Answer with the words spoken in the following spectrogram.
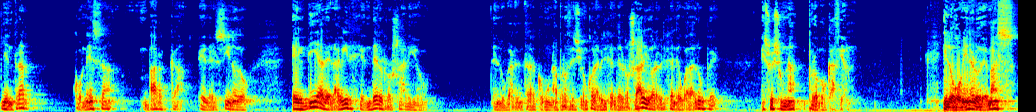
y entrar con esa barca en el sínodo el día de la Virgen del Rosario, en lugar de entrar con una procesión con la Virgen del Rosario o la Virgen de Guadalupe, eso es una provocación. Y luego viene lo demás,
